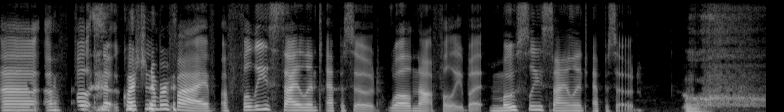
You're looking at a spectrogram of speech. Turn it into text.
Uh, uh, uh, no, question number five: a fully silent episode. Well, not fully, but mostly silent episode. Oh.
